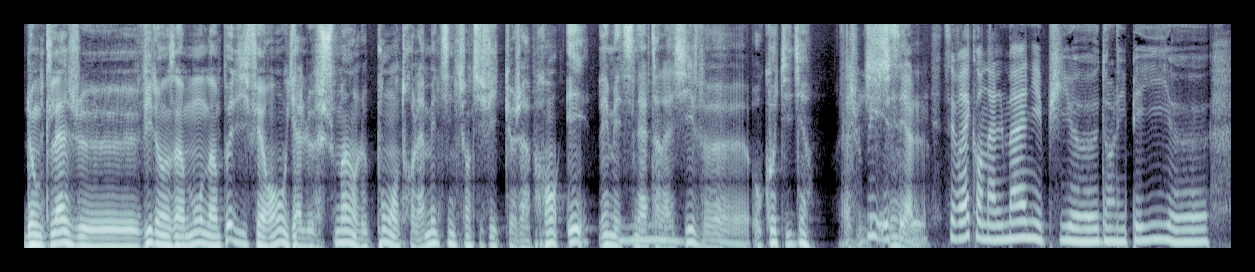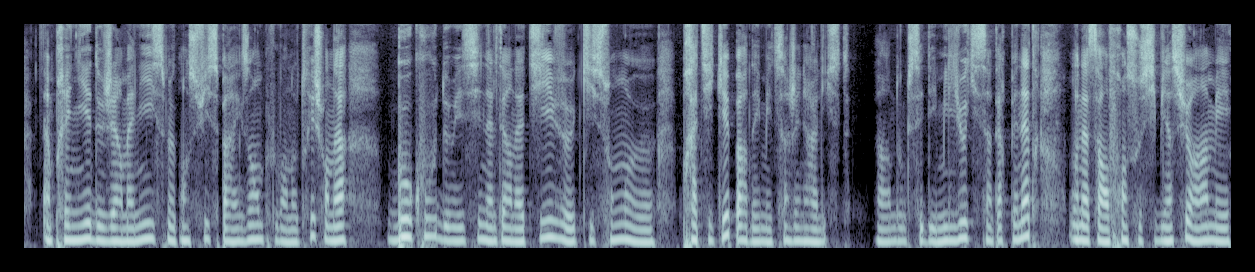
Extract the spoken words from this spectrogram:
Donc là, je vis dans un monde un peu différent où il y a le chemin, le pont entre la médecine scientifique que j'apprends et les médecines mm. alternatives euh, au quotidien. C'est vrai qu'en Allemagne et puis euh, dans les pays euh, imprégnés de germanisme, en Suisse par exemple ou en Autriche, on a beaucoup de médecines alternatives qui sont euh, pratiquées par des médecins généralistes. Hein. donc c'est des milieux qui s'interpénètrent. On a ça en France aussi bien sûr, hein, mais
